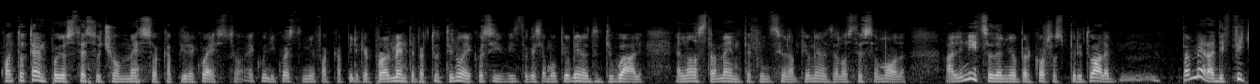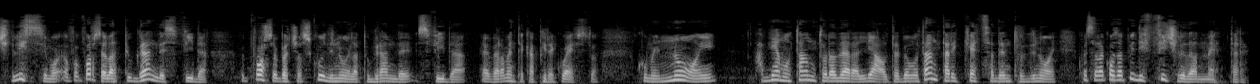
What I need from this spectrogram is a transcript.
quanto tempo io stesso ci ho messo a capire questo e quindi questo mi fa capire che probabilmente per tutti noi è così, visto che siamo più o meno tutti uguali e la nostra mente funziona più o meno nello stesso modo. All'inizio del mio percorso spirituale per me era difficilissimo, forse la più grande sfida, forse per ciascuno di noi la più grande sfida è veramente capire questo, come noi Abbiamo tanto da dare agli altri, abbiamo tanta ricchezza dentro di noi. Questa è la cosa più difficile da ammettere.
